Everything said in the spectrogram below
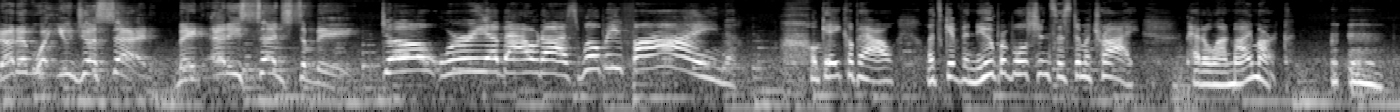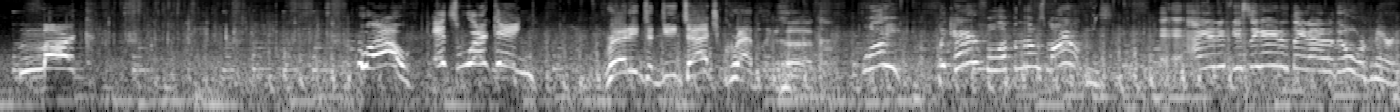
none of what you just said made any sense to me. Don't worry about us. We'll be fine. Okay, Kapow, let's give the new propulsion system a try. Pedal on my mark. mark! Wow, it's working! Ready to detach grappling hook. Wait, be careful up in those mountains. And if you see anything out of the ordinary,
